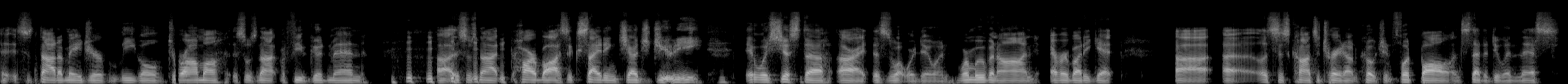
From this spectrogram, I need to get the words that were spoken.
this is not a major legal drama this was not a few good men uh, this was not Harbaugh's exciting Judge Judy. It was just, uh, all right, this is what we're doing. We're moving on. Everybody get, uh, uh, let's just concentrate on coaching football instead of doing this.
